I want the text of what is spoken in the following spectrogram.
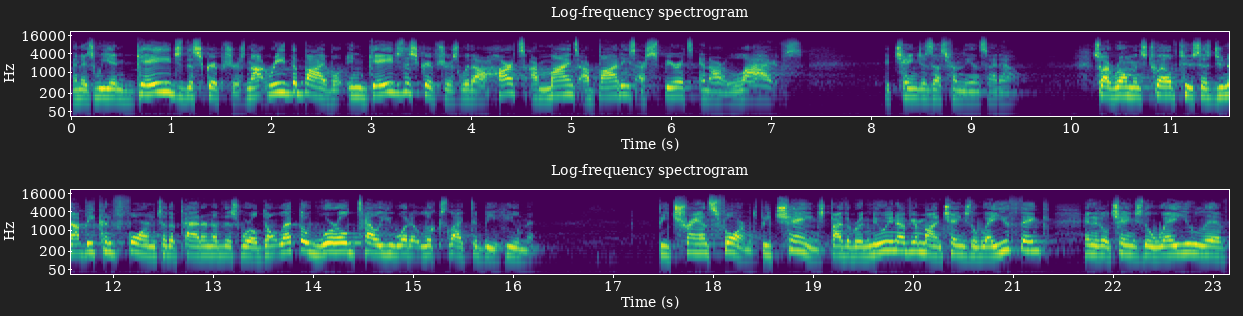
And as we engage the scriptures, not read the Bible, engage the scriptures with our hearts, our minds, our bodies, our spirits, and our lives, it changes us from the inside out. So Romans 12, 2 says, Do not be conformed to the pattern of this world. Don't let the world tell you what it looks like to be human. Be transformed, be changed by the renewing of your mind. Change the way you think, and it'll change the way you live.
